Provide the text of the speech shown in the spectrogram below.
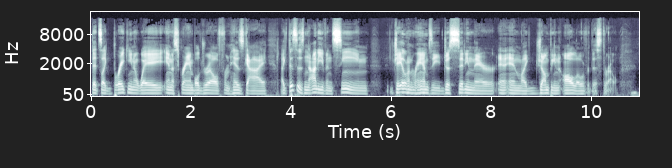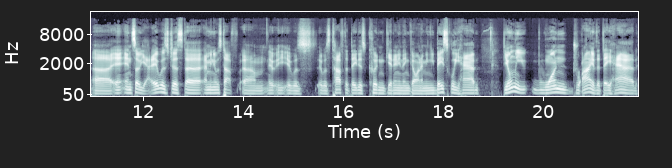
that's like breaking away in a scramble drill from his guy. Like this is not even seen Jalen Ramsey just sitting there and, and, like jumping all over this throw. Uh, and, and, so yeah, it was just. Uh, I mean, it was tough. Um, it, it, was it was tough that they just couldn't get anything going. I mean, you basically had the only one drive that they had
